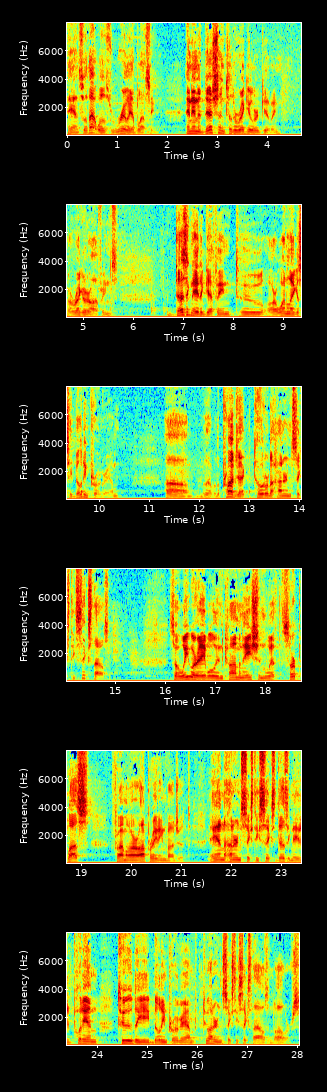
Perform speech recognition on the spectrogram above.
And so that was really a blessing. And in addition to the regular giving, our regular offerings, designated giving to our One Legacy building program, um, the, the project totaled 166,000. So we were able, in combination with surplus from our operating budget and the 166 designated, put in to the building program $266,000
